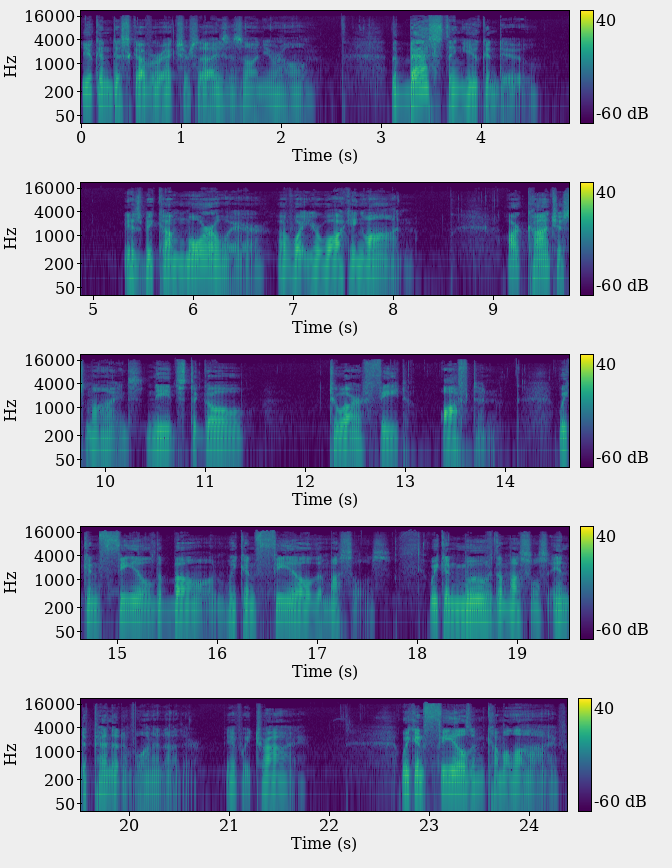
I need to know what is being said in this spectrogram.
You can discover exercises on your own. The best thing you can do is become more aware of what you're walking on. Our conscious minds needs to go to our feet often. We can feel the bone, we can feel the muscles. We can move the muscles independent of one another if we try. We can feel them come alive.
